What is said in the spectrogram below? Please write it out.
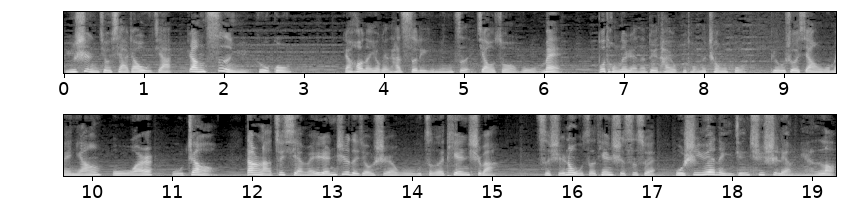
于是呢就下诏武家让次女入宫，然后呢又给她赐了一个名字，叫做武媚。不同的人呢对她有不同的称呼，比如说像武媚娘、武儿、武曌。当然了，最鲜为人知的就是武则天，是吧？此时呢，武则天十四岁，武氏曰呢已经去世两年了。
